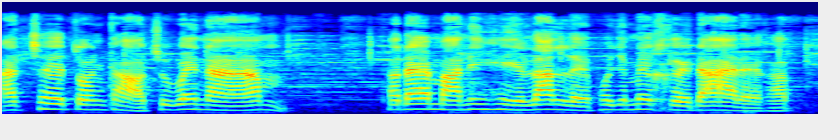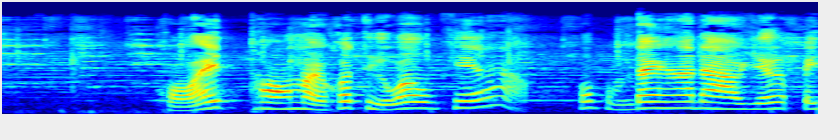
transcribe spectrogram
อาเชอร์โจนขาวชุดว่ายน้ำถ้าได้มานี่เฮลั่นเลยเพราะยังไม่เคยได้เลยครับ ขอให้ทองหน่อยก็ถือว่าโอเคแล้วเพราะผมได้ 5 ดาวเยอะปี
